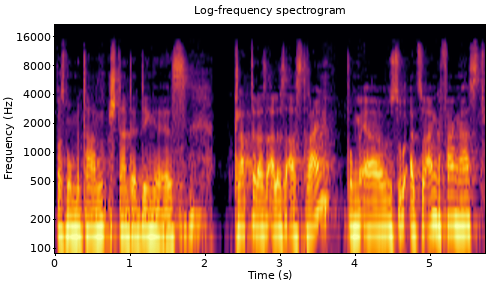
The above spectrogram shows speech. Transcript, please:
was momentan Stand der Dinge ist. Mhm klappte das alles erst rein. Vom, als du angefangen hast,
